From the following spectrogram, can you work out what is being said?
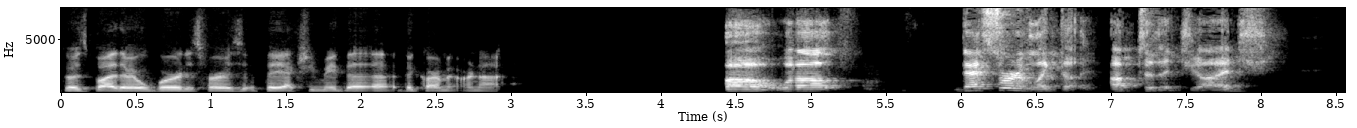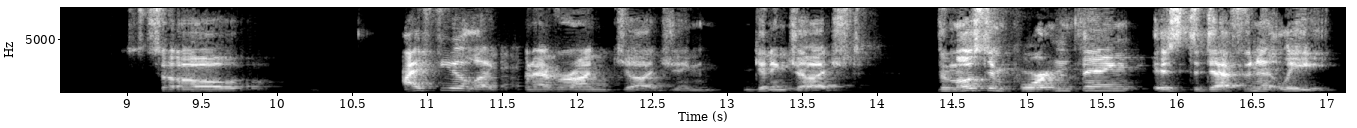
goes by their word as far as if they actually made the the garment or not? Oh well, that's sort of like the up to the judge. So I feel like whenever I'm judging, getting judged, the most important thing is to definitely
